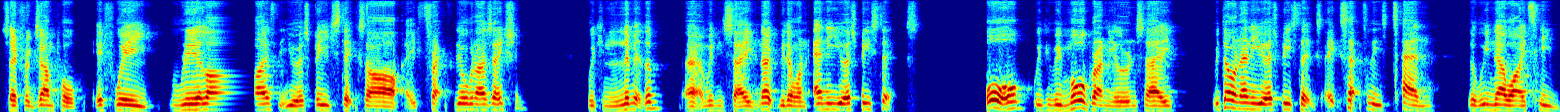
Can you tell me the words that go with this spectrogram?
So for example, if we realize that USB sticks are a threat to the organization, we can limit them uh, and we can say, nope, we don't want any USB sticks. Or we can be more granular and say, we don't want any USB sticks except for these 10 that we know IT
